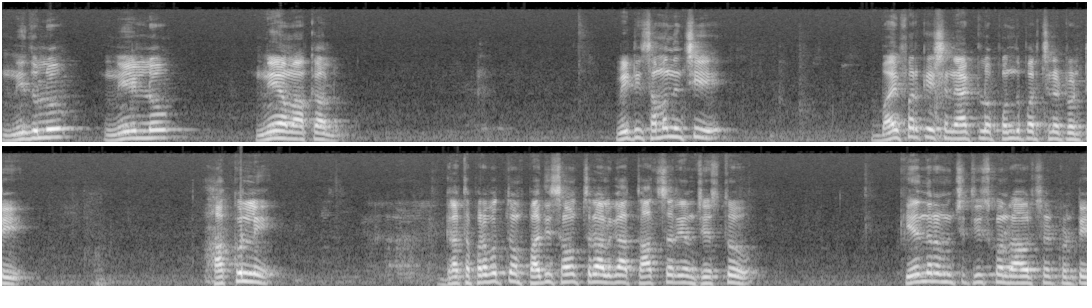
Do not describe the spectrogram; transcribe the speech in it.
నిధులు నీళ్ళు నియామకాలు. వీటికి సంబంధించి బైఫర్కేషన్ యాక్ట్లో పొందుపరిచినటువంటి హక్కుల్ని గత ప్రభుత్వం పది సంవత్సరాలుగా తాత్సర్యం చేస్తూ కేంద్రం నుంచి తీసుకొని రావాల్సినటువంటి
